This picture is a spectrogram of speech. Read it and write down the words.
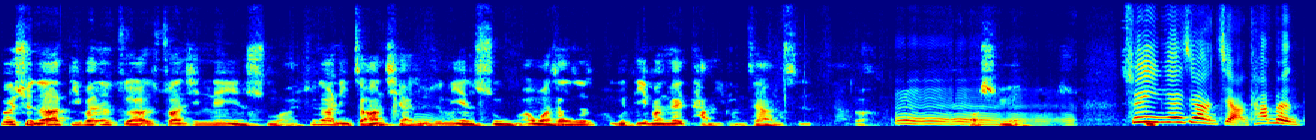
会选择的地方，就主要是专心念书啊，就让你早上起来就是念书啊，晚上就有个地方可以躺平这样子，对吧？嗯嗯。嗯。嗯嗯嗯。所以应该这样讲，他们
